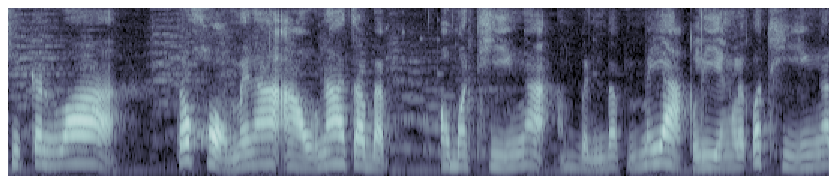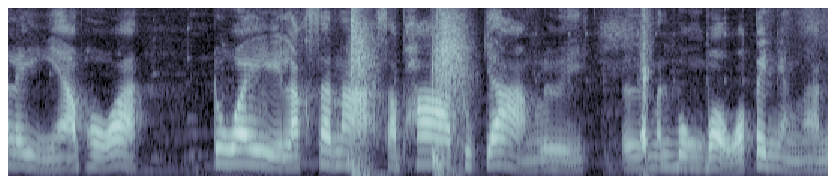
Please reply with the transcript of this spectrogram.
คิดกันว่าเจ้าของไม่น่าเอาน่าจะแบบเอามาทิ้งอะเหมือนแบบไม่อยากเลี้ยงแล้วก็ทิ้งอะไรอย่างเงี้ยเพราะว่าด้วยลักษณะสภาพทุกอย่างเลยเออมันบ่งบอกว่าเป็นอย่างนั้น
